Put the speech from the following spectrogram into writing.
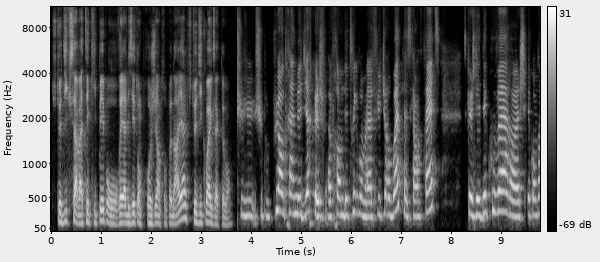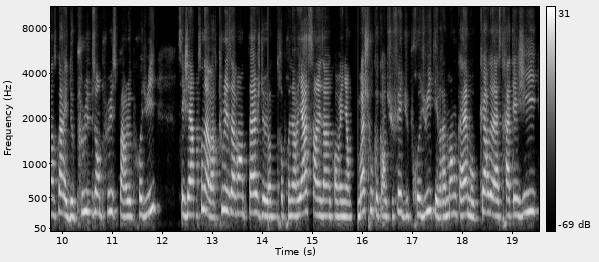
Tu te dis que ça va t'équiper pour réaliser ton projet entrepreneurial? Tu te dis quoi exactement? Je ne suis plus en train de me dire que je vais apprendre des trucs pour ma future boîte parce qu'en fait, ce que j'ai découvert euh, chez Content Square et de plus en plus par le produit, c'est que j'ai l'impression d'avoir tous les avantages de l'entrepreneuriat sans les inconvénients. Moi, je trouve que quand tu fais du produit, tu es vraiment quand même au cœur de la stratégie.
